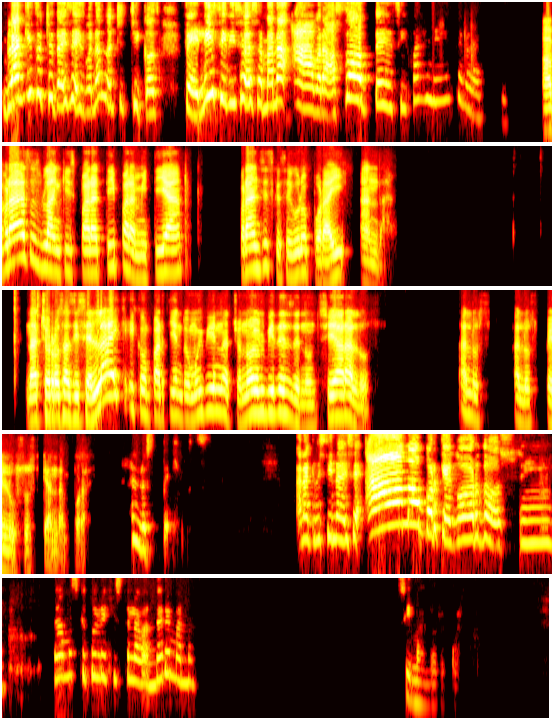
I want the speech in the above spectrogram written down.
Blanquis86, buenas noches, chicos. Feliz inicio de semana. Abrazotes. Igualmente, Blanquis. Abrazos, Blanquis, para ti, para mi tía Francis, que seguro por ahí anda. Nacho Rosas dice like y compartiendo. Muy bien, Nacho. No olvides denunciar a los, a los, a los pelusos que andan por ahí los pelos. Ana Cristina dice, amo porque gordos. Sí. Nada más que tú elegiste la bandera, hermano. Sí, mal no recuerdo.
